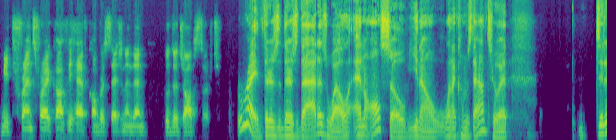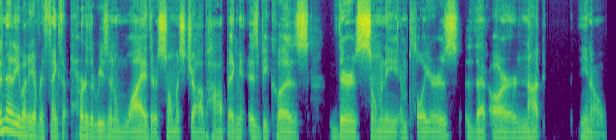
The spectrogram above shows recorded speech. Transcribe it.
meet friends for a coffee, have conversation, and then do the job search. Right. There's there's that as well, and also you know when it comes down to it, didn't anybody ever think that part of the reason why there's so much job hopping is because there's so many employers that are not you know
